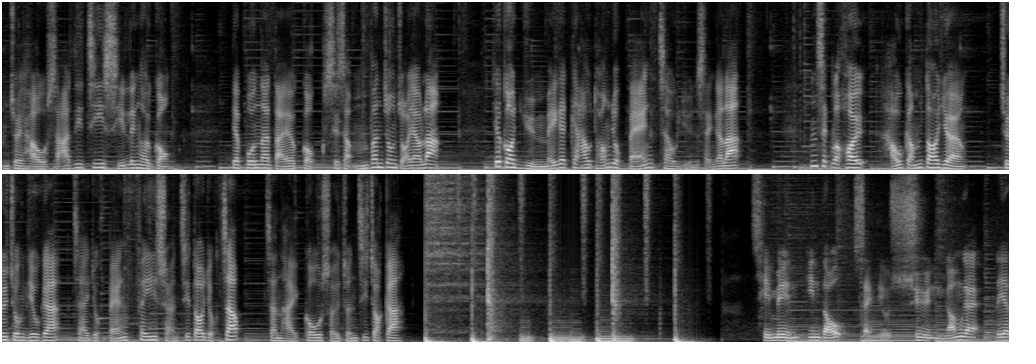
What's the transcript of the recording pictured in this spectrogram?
咁最後撒啲芝士拎去焗，一般呢大約焗四十五分鐘左右啦。一個完美嘅教堂肉餅就完成噶啦。咁食落去口感多樣，最重要嘅就係肉餅非常之多肉汁，真係高水準之作噶。前面見到成條船咁嘅呢一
